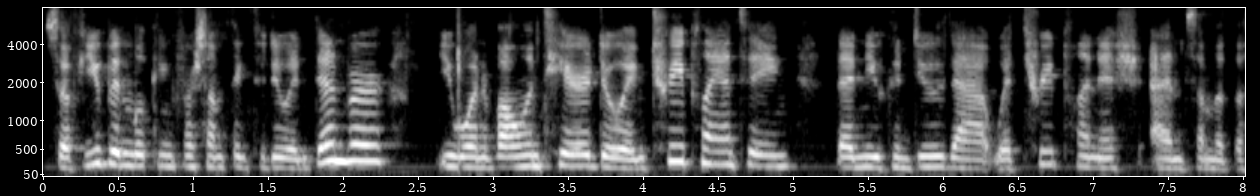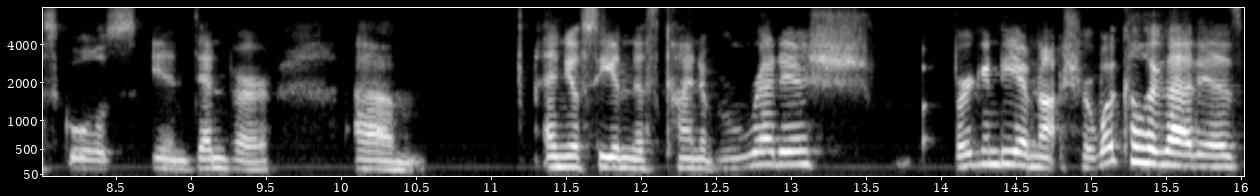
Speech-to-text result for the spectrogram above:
So if you've been looking for something to do in Denver, you want to volunteer doing tree planting, then you can do that with Tree Plenish and some of the schools in Denver. Um, and you'll see in this kind of reddish burgundy, I'm not sure what color that is.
